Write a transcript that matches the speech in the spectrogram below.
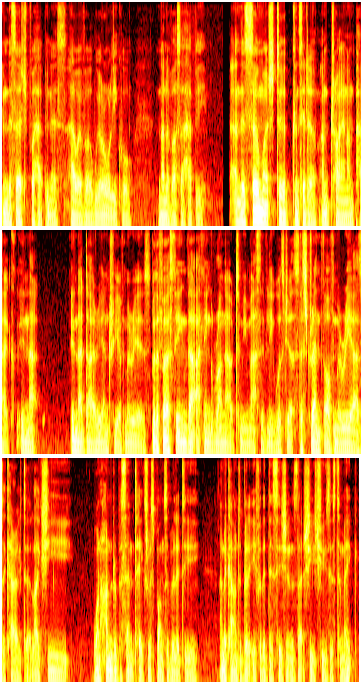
In the search for happiness, however, we are all equal. None of us are happy. And there's so much to consider and try and unpack in that in that diary entry of Maria's. But the first thing that I think rung out to me massively was just the strength of Maria as a character. Like she 100% takes responsibility and accountability for the decisions that she chooses to make.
